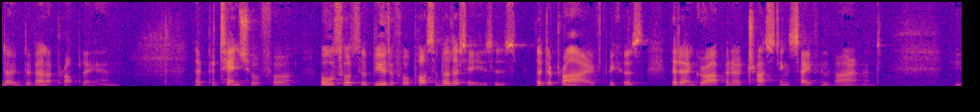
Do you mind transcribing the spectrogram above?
don't develop properly. And the potential for all sorts of beautiful possibilities is the deprived because they don't grow up in a trusting, safe environment. Yeah.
